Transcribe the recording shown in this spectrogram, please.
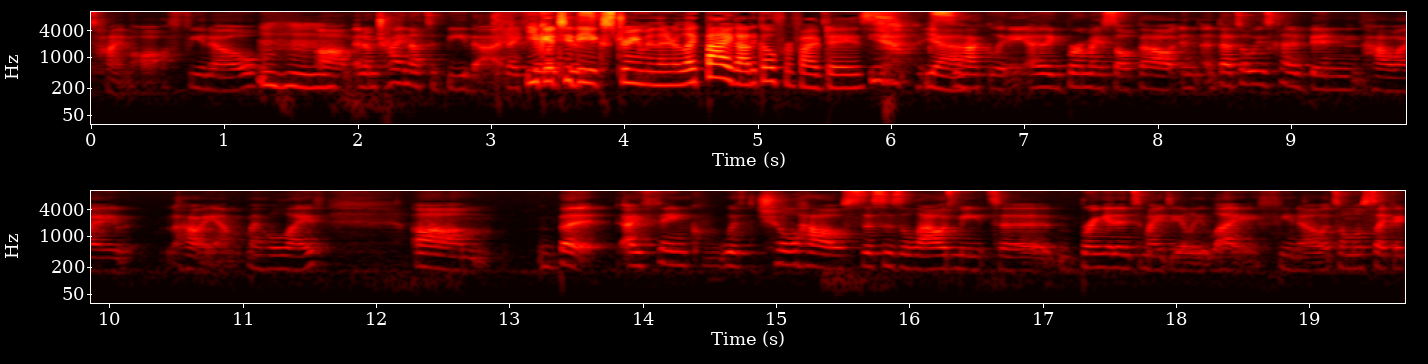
time off, you know? Mm-hmm. Um, and I'm trying not to be that. you get like to this, the extreme and then you're like, bye, I gotta go for five days. Yeah, yeah, exactly. I like burn myself out. And that's always kind of been how I, how I am my whole life. Um, but I think with Chill House, this has allowed me to bring it into my daily life. You know, it's almost like I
